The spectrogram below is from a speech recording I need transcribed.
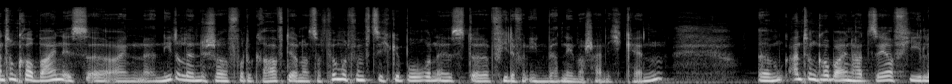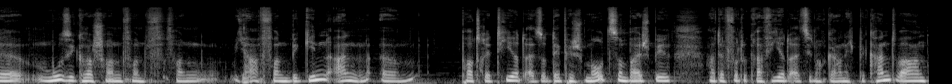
Anton Corbijn ist äh, ein äh, niederländischer Fotograf, der 1955 geboren ist. Äh, viele von Ihnen werden ihn wahrscheinlich kennen. Ähm, Anton Cobain hat sehr viele Musiker schon von, von, ja, von Beginn an ähm, porträtiert. Also Depeche Mode zum Beispiel hat er fotografiert, als sie noch gar nicht bekannt waren.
